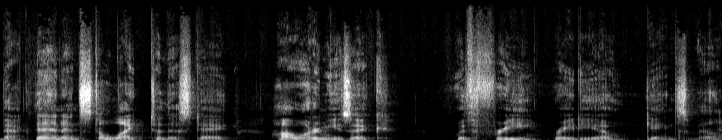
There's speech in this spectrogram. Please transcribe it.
back then and still like to this day Hot Water Music with Free Radio Gainesville.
